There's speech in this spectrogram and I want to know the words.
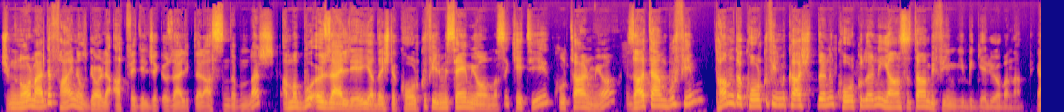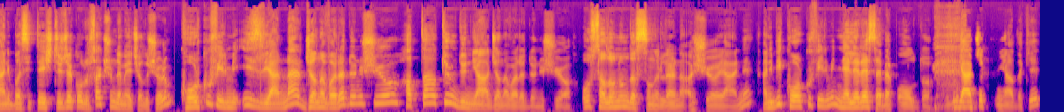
Şimdi normalde Final Girl'e atfedilecek özellikler aslında bunlar. Ama bu özelliği ya da işte korku filmi sevmiyor olması Katie'yi kurtarmıyor. Zaten bu film tam da korku filmi karşıtlarının korkularını yansıtan bir film gibi geliyor bana. Yani basitleştirecek olursak şunu demeye çalışıyorum. Korku filmi izleyenler canavara dönüşüyor. Hatta tüm dünya canavara dönüşüyor. O salonun da sınırlarını aşıyor yani. Hani bir korku filmi nelere sebep oldu? Bu gerçek dünyadaki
